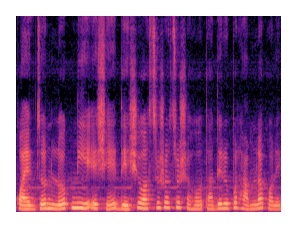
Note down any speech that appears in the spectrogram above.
কয়েকজন লোক নিয়ে এসে দেশীয় অস্ত্রশস্ত্র সহ তাদের উপর হামলা করে।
